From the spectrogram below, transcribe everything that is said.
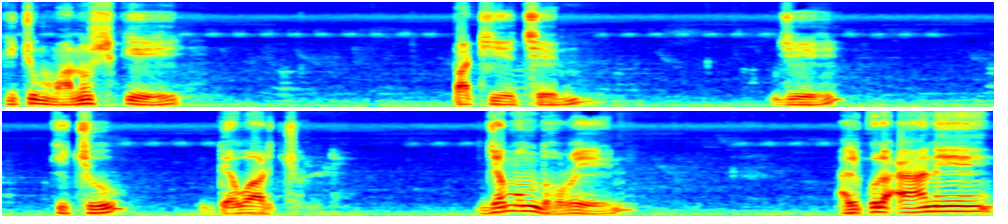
কিছু মানুষকে পাঠিয়েছেন যে কিছু দেওয়ার জন্য। যেমন ধরেন আল কোরআনে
